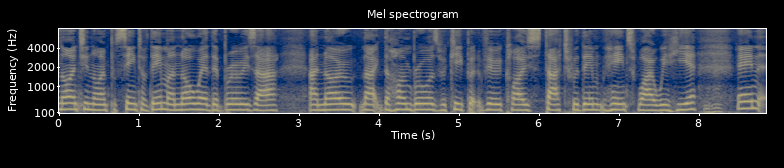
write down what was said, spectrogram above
99% of them. I know where the breweries are. I know, like the home brewers, we keep it very close touch with them, hence why we're here. Mm-hmm. And,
